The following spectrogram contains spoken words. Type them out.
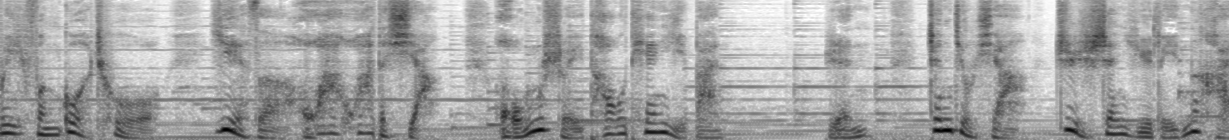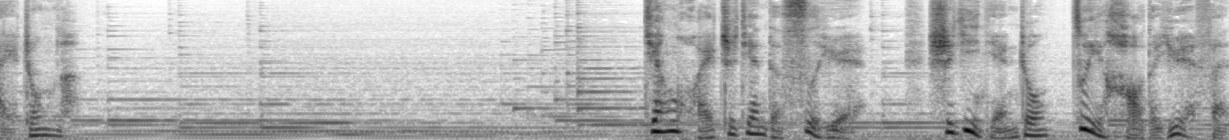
微风过处，叶子哗哗的响，洪水滔天一般，人真就像置身于林海中了。江淮之间的四月，是一年中最好的月份。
